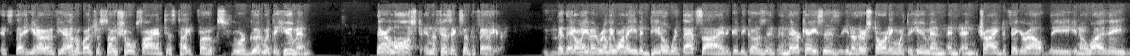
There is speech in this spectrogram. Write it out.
It's that you know if you have a bunch of social scientist type folks who are good with the human, they're lost in the physics of the failure. Mm-hmm. That they don't even really want to even deal with that side because in their cases, you know, they're starting with the human and and trying to figure out the you know why the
